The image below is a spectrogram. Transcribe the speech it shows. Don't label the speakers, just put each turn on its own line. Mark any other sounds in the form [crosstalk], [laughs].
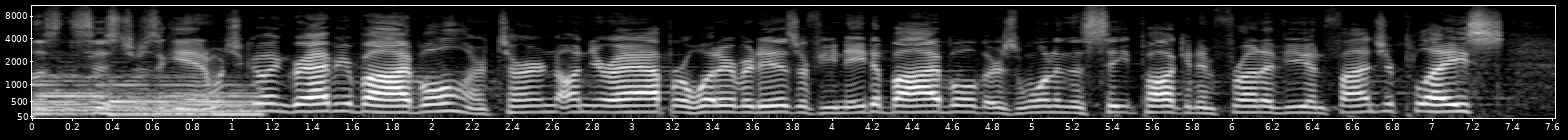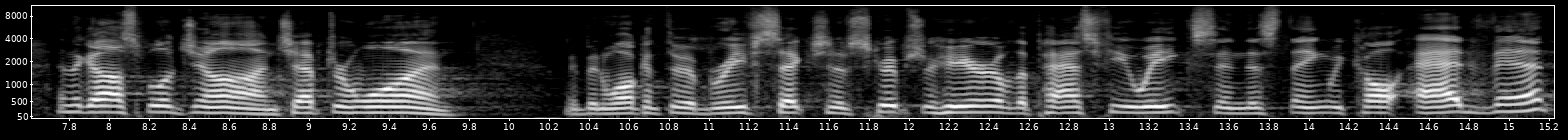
brothers and sisters, again. Why don't you go ahead and grab your Bible or turn on your app or whatever it is, or if you need a Bible, there's one in the seat pocket in front of you, and find your place in the Gospel of John, chapter 1. We've been walking through a brief section of Scripture here over the past few weeks in this thing we call Advent,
